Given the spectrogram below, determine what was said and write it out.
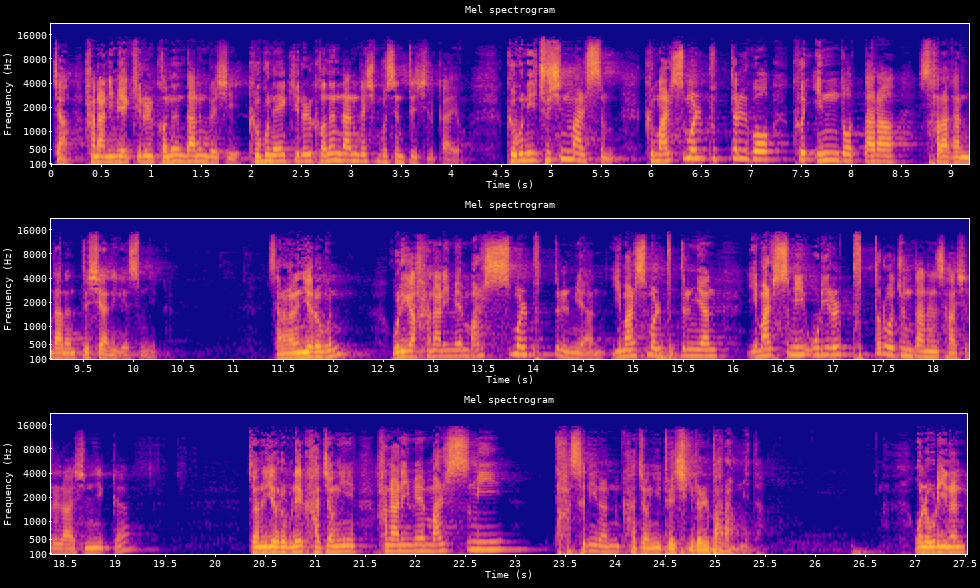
자, 하나님의 길을 걷는다는 것이 그분의 길을 걷는다는 것이 무슨 뜻일까요? 그분이 주신 말씀, 그 말씀을 붙들고 그 인도 따라 살아간다는 뜻이 아니겠습니까? 사랑하는 여러분, 우리가 하나님의 말씀을 붙들면, 이 말씀을 붙들면 이 말씀이 우리를 붙들어 준다는 사실을 아십니까? 저는 여러분의 가정이 하나님의 말씀이 다스리는 가정이 되시기를 바랍니다. 오늘 우리는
